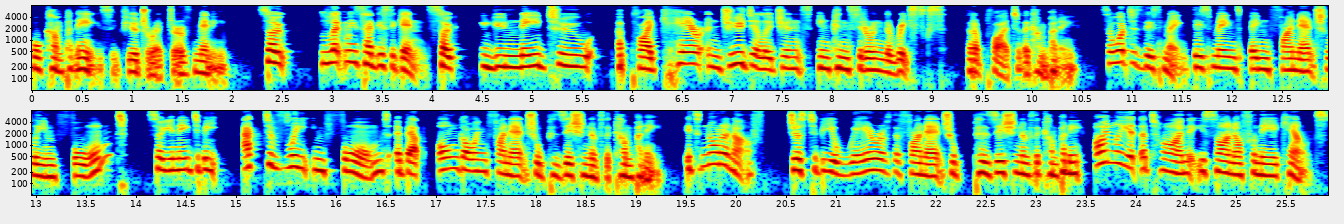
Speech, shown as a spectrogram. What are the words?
or companies if you're director of many. So let me say this again. So you need to apply care and due diligence in considering the risks that apply to the company. So, what does this mean? This means being financially informed. So, you need to be actively informed about ongoing financial position of the company. It's not enough just to be aware of the financial position of the company only at the time that you sign off on the accounts.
